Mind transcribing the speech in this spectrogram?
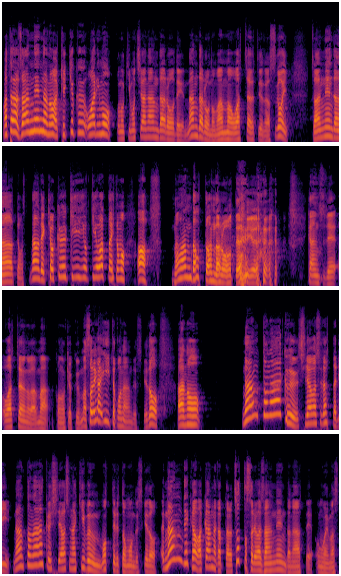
まあ、ただ残念なのは結局終わりもこの気持ちは何だろうで何だろうのまんま終わっちゃうっていうのがすごい残念だなって思って。なので曲聴き終わった人も、あ、何だったんだろうっていう 感じで終わっちゃうのが、まあ、この曲。まあ、それがいいとこなんですけど、あの、なんとなく幸せだったり、なんとなく幸せな気分持ってると思うんですけど、なんでかわかんなかったら、ちょっとそれは残念だなって思います。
